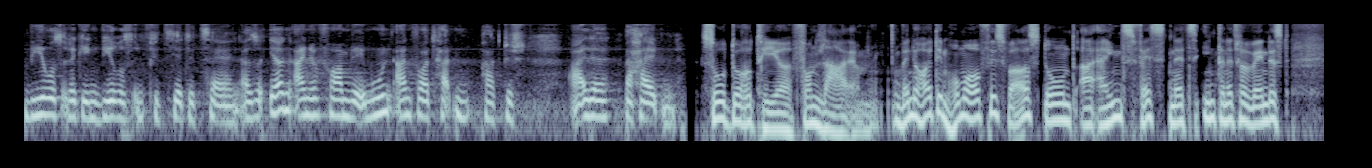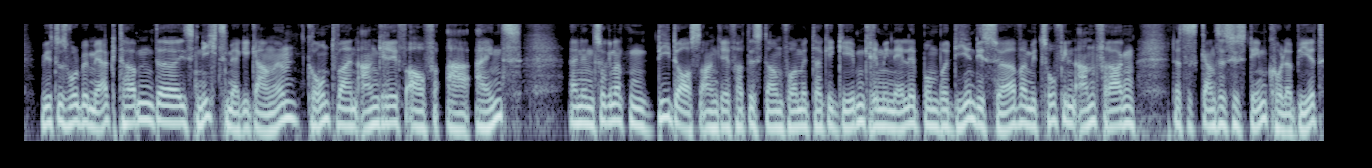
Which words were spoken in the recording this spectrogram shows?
Virus oder gegen virusinfizierte Zellen. Also irgendeine Form der Immunantwort hatten praktisch alle behalten. So Dorothea von Lahe. Wenn du heute im Homeoffice warst und A1 Festnetz Internet verwendest, wirst du es wohl bemerkt haben, da ist nichts mehr gegangen. Grund war ein Angriff auf A1. Einen sogenannten DDoS-Angriff hat es da am Vormittag gegeben. Kriminelle bombardieren die Server mit so vielen Anfragen, dass das ganze System kollabiert.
